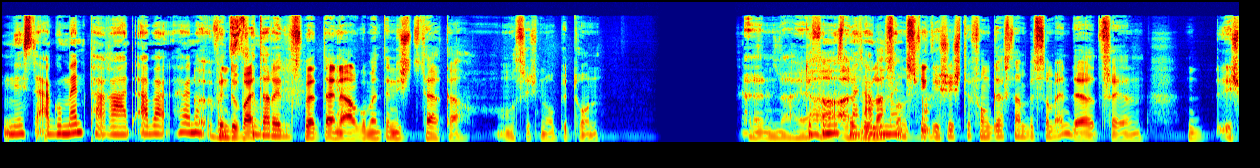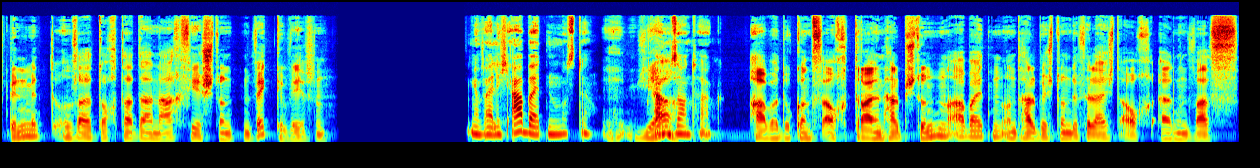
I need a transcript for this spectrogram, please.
nächste Argument parat, aber hör noch Wenn du weiterredest, wird deine Argumente nicht stärker, muss ich nur betonen. Äh, naja, also lass uns die Geschichte von gestern bis zum Ende erzählen. Ich bin mit unserer Tochter danach vier Stunden weg gewesen. Ja, weil ich arbeiten musste. Ja. Am Sonntag. Aber du konntest auch dreieinhalb Stunden arbeiten und halbe Stunde vielleicht auch irgendwas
